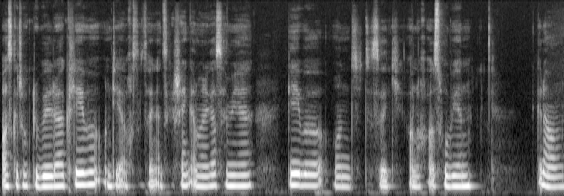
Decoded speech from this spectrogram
ausgedruckte Bilder klebe und die auch sozusagen als Geschenk an meine Gastfamilie gebe. Und das will ich auch noch ausprobieren. Genau.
